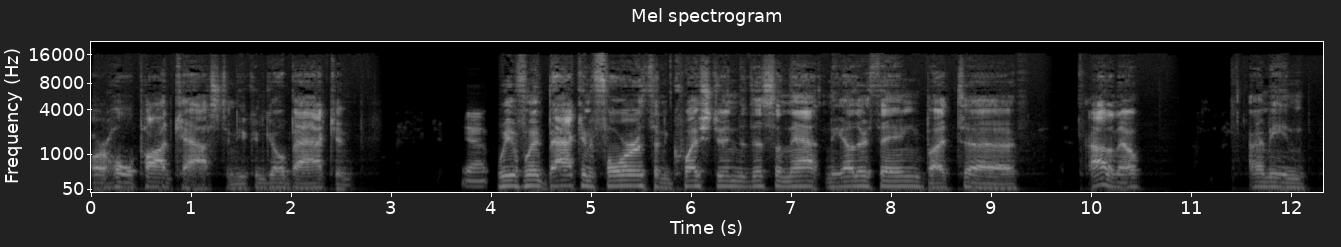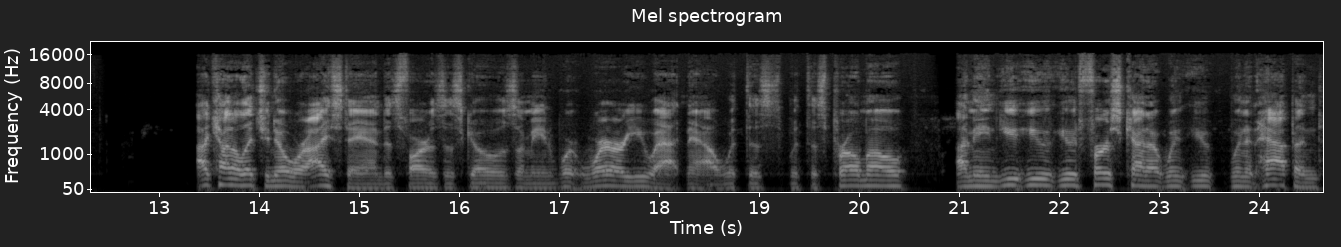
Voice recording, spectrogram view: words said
our whole podcast, and you can go back and Yeah, we've went back and forth and questioned this and that and the other thing, but uh, I don't know. I mean, I kind of let you know where I stand as far as this goes. I mean, where where are you at now with this with this promo? I mean, you you you had first kind of when you when it happened,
